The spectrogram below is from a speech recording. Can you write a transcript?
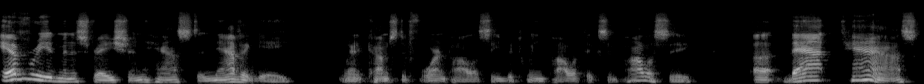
every administration has to navigate when it comes to foreign policy between politics and policy. Uh, that task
